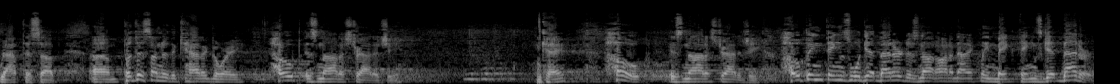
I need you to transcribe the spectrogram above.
wrap this up. Um, put this under the category hope is not a strategy. Okay? Hope is not a strategy. Hoping things will get better does not automatically make things get better.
